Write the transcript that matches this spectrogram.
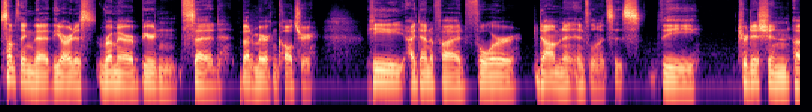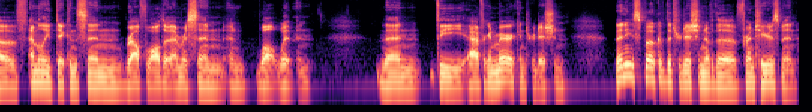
something that the artist Romare Bearden said about American culture. He identified four dominant influences the tradition of Emily Dickinson, Ralph Waldo Emerson, and Walt Whitman. Then the African American tradition. Then he spoke of the tradition of the frontiersmen.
